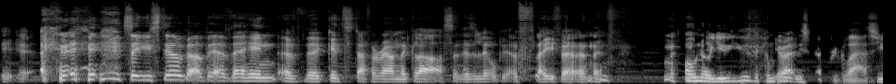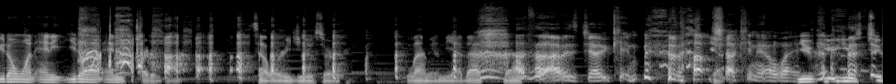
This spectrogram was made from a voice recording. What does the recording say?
so you still got a bit of the hint of the good stuff around the glass, and there's a little bit of flavour, and then. oh no! You use a completely separate glass. You don't want any. You don't want any part of that celery juice or lemon. Yeah, that's. That. I thought I was joking about yeah. chucking it away. You you use two.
